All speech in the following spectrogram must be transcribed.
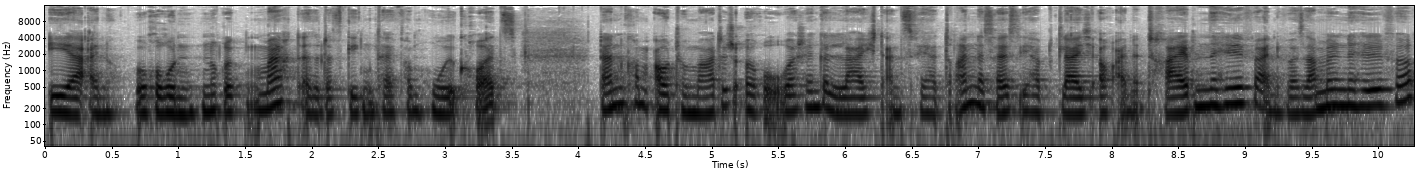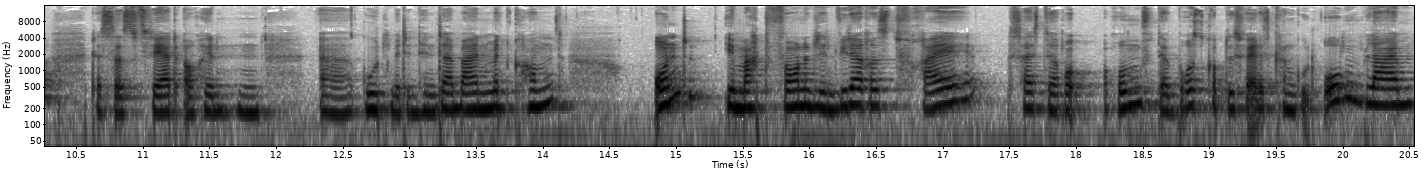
eher einen runden Rücken macht, also das Gegenteil vom Hohlkreuz, dann kommen automatisch eure Oberschenkel leicht ans Pferd dran. Das heißt, ihr habt gleich auch eine treibende Hilfe, eine versammelnde Hilfe, dass das Pferd auch hinten äh, gut mit den Hinterbeinen mitkommt. Und ihr macht vorne den Widerrist frei, das heißt, der Rumpf, der Brustkorb des Pferdes kann gut oben bleiben.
